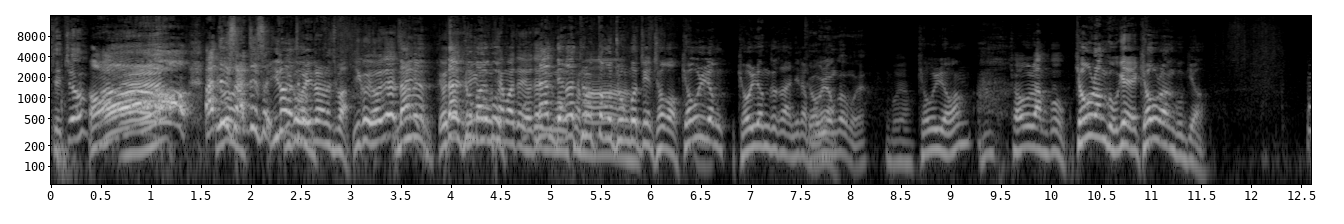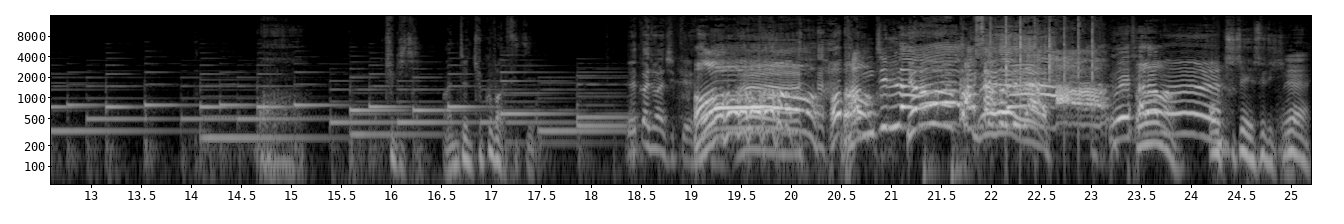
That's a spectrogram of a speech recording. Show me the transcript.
됐죠? 어, 안 됐어, 안 됐어. 일어나지 마, 일어나지 마. 이거 여자 나는 여자 난 그거 주인공 말고 테마다 여자 난 내가. 들었던 거 좋은 것 중에 저거 겨울연 겨울연가가 아니라 뭐야? 겨울연가 뭐야? 겨울 여왕? 아, 겨울왕국. 겨울왕국, 예, 겨울왕국이요. 죽이지. 완전 축구 박스지. 여기까지만 칠게요. 어, 방질라. 여러분 박수 한번 주 왜 사람을? 어, 어, 진짜 예술이지. 예.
